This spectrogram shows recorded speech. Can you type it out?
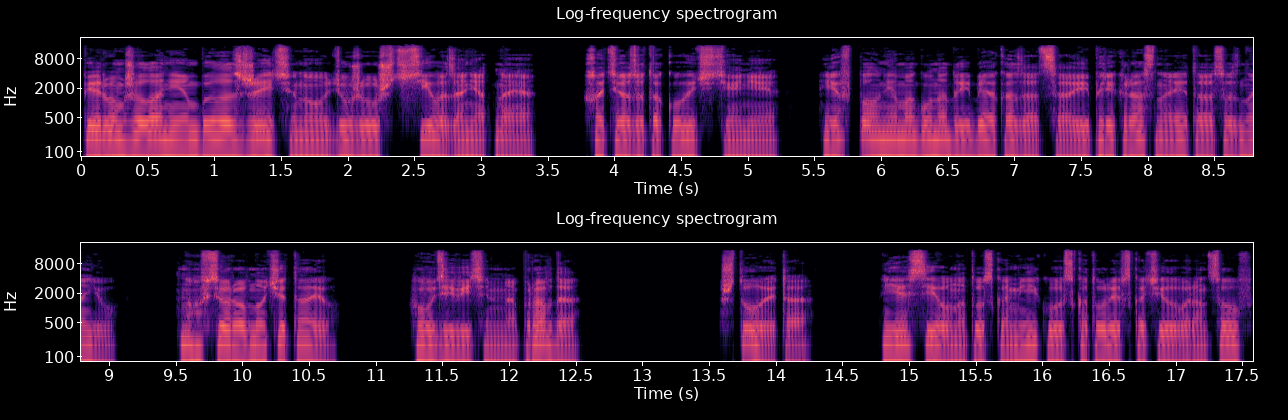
Первым желанием было сжечь, но дюже уж чтиво занятное. Хотя за такое чтение я вполне могу на дыбе оказаться и прекрасно это осознаю. Но все равно читаю. Удивительно, правда? Что это? Я сел на ту скамейку, с которой вскочил Воронцов,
